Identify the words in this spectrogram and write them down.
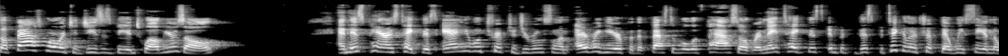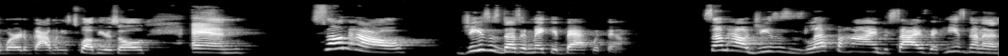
So fast forward to Jesus being 12 years old. And his parents take this annual trip to Jerusalem every year for the festival of Passover. And they take this, this particular trip that we see in the Word of God when he's 12 years old. And somehow Jesus doesn't make it back with them. Somehow Jesus is left behind, decides that he's gonna,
